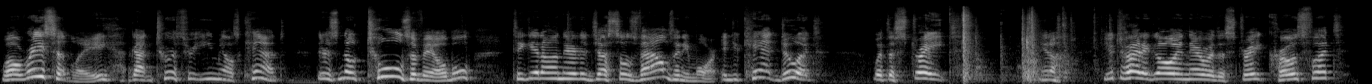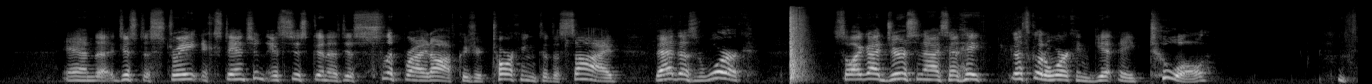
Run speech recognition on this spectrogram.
Well, recently, I've gotten two or three emails, Kent, there's no tools available to get on there to adjust those valves anymore. And you can't do it with a straight, you know, you try to go in there with a straight crow's foot and uh, just a straight extension, it's just going to just slip right off because you're torquing to the side. That doesn't work. So I got Jerson and I said, hey, let's go to work and get a tool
